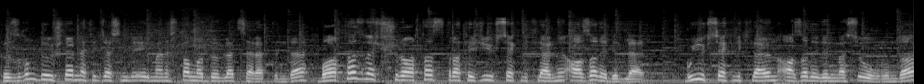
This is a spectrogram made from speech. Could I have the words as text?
qızğın döyüşlər nəticəsində Ermənistanla dövlət sərhədində Bartaz və Şuşurartaz strateji yüksəkliklərini azad ediblər. Bu yüksəkliklərin azad edilməsi uğrunda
